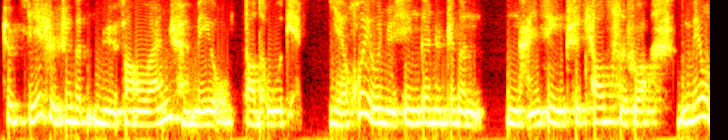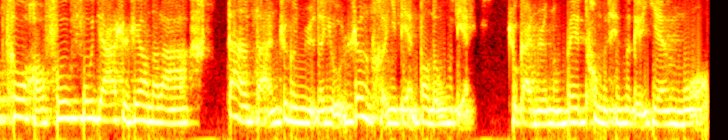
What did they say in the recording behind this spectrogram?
就即使这个女方完全没有道德污点，也会有女性跟着这个男性去挑刺，说没有伺候好夫夫家是这样的啦。但凡这个女的有任何一点道德污点，就感觉能被唾沫星子给淹没，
